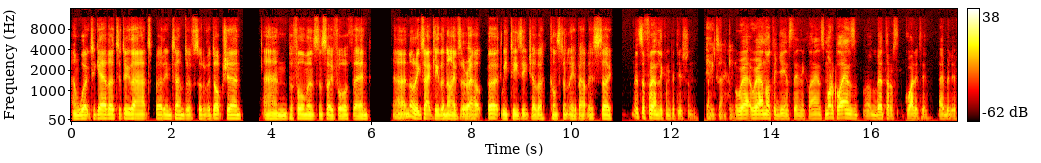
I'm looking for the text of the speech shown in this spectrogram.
and work together to do that. But in terms of sort of adoption and performance and so forth, then uh, not exactly the knives are out, but we tease each other constantly about this. So It's a friendly competition. exactly, We are, we are not against any clients. More clients, uh, better quality, I believe.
